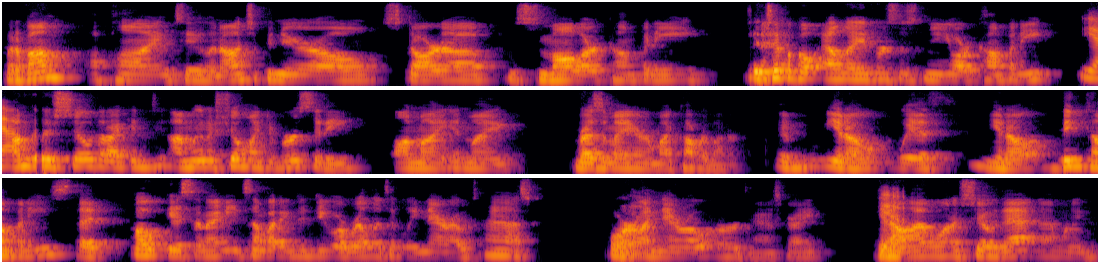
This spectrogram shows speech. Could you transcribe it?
But if I'm applying to an entrepreneurial startup, smaller company, the typical LA versus New York company, Yeah. I'm going to show that I can. I'm going to show my diversity on my in my resume or my cover letter. You know, with you know big companies that focus, and I need somebody to do a relatively narrow task or Yeah. a narrower task, right? You know, I want to show that, and I want to,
